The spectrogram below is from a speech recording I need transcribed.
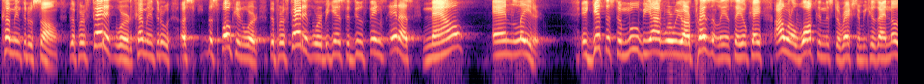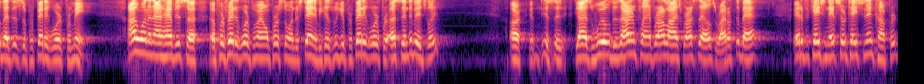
coming through song, the prophetic word coming through a, the spoken word, the prophetic word begins to do things in us now and later. It gets us to move beyond where we are presently and say, okay, I want to walk in this direction because I know that this is a prophetic word for me. I want to not have just uh, a, a prophetic word for my own personal understanding because we get prophetic word for us individually or it's God's will, desire, and plan for our lives, for ourselves, right off the bat. Edification, exhortation, and comfort.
